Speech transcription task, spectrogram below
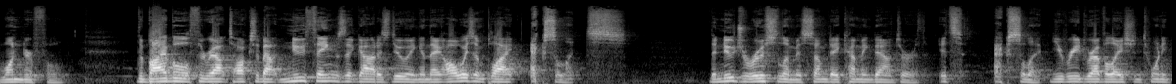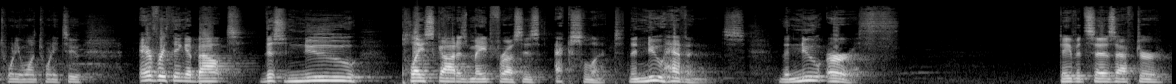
wonderful. The Bible throughout talks about new things that God is doing, and they always imply excellence. The New Jerusalem is someday coming down to earth. It's excellent. You read Revelation 20, 21, 22. Everything about this new place God has made for us is excellent. The new heavens, the new earth. David says after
